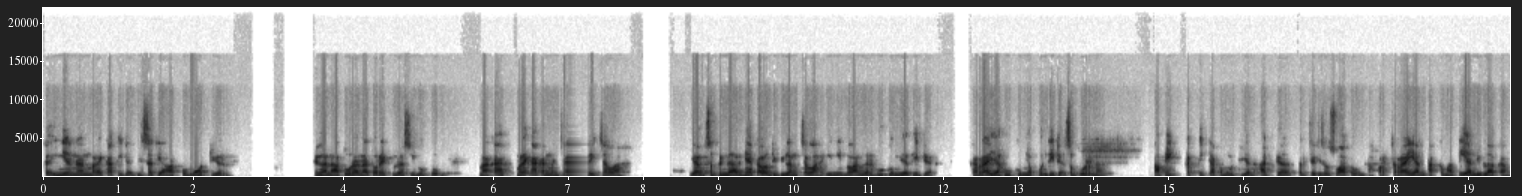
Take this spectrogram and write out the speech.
keinginan mereka tidak bisa diakomodir dengan aturan atau regulasi hukum, maka mereka akan mencari celah. Yang sebenarnya kalau dibilang celah ini melanggar hukum ya tidak. Karena ya hukumnya pun tidak sempurna. Tapi ketika kemudian ada terjadi sesuatu, entah perceraian, entah kematian di belakang,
